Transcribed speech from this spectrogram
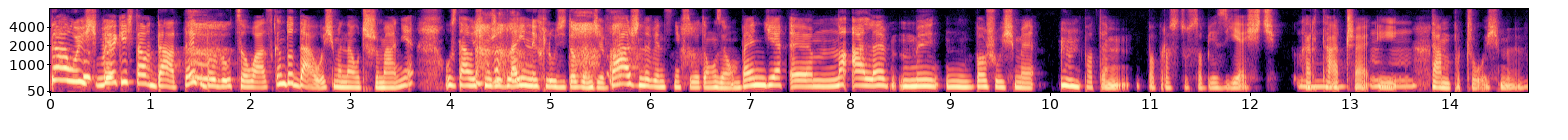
Dałyśmy jakiś tam datek, bo był co łaskę, dodałyśmy na utrzymanie. Uznałyśmy, że dla innych ludzi to będzie ważne, więc niech sobie to muzeum będzie. No ale my mm, poszłyśmy potem po prostu sobie zjeść kartacze i Mhm. tam poczułyśmy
